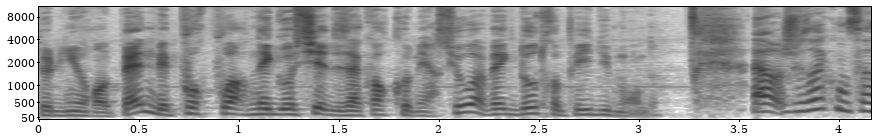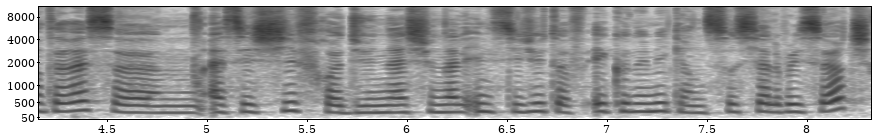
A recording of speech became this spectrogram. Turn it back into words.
de l'Union européenne, mais pour pouvoir négocier des accords commerciaux avec d'autres pays du monde. Alors, je voudrais qu'on s'intéresse à ces chiffres du National Institute of Economic and Social Research.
